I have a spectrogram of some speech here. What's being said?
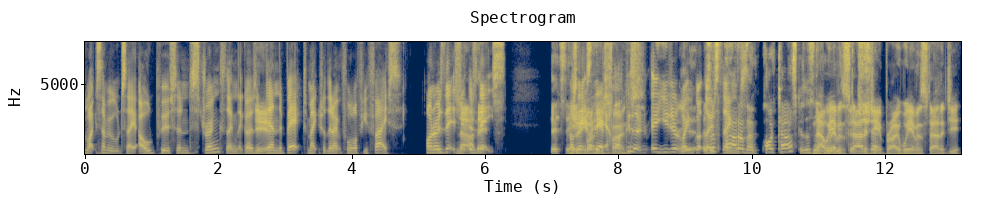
like some people would say old person string thing that goes Yeah. down the back to make sure they don't fall off your face. Oh no, is that No, is that that's that's the oh, that's that? Oh, headphones? Because you don't like you've got is those this things, part of the podcast? Because no, we haven't started yet, bro. We haven't started yet.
